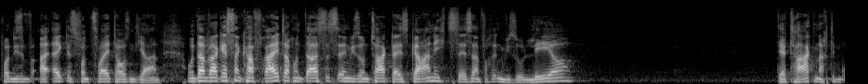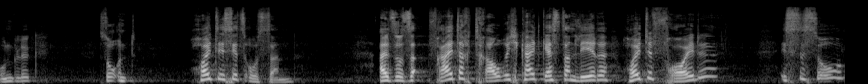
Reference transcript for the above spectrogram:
von diesem Ereignis von 2000 Jahren. Und dann war gestern Karfreitag und da ist es irgendwie so ein Tag, da ist gar nichts, der ist einfach irgendwie so leer. Der Tag nach dem Unglück. So, und Heute ist jetzt Ostern. Also Freitag Traurigkeit, gestern Lehre, heute Freude. Ist es so?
